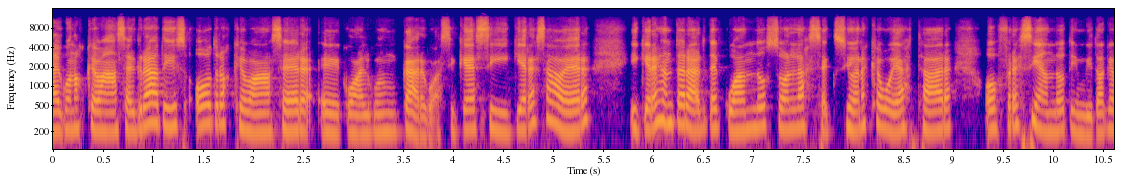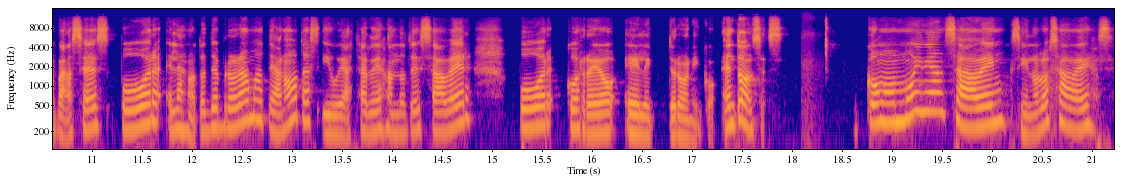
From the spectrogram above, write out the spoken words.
algunos que van a ser gratis, otros que van a ser eh, con algún cargo. Así que si quieres saber y quieres enterarte cuándo son las secciones que voy a estar ofreciendo, te invito a que pases por las notas del programa, te anotas y voy a estar dejándote saber por correo electrónico. Entonces, como muy bien saben, si no lo sabes,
